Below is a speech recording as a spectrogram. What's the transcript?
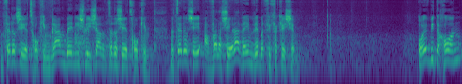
זה בסדר שיהיה צחוקים, גם בין איש לאישה זה בסדר שיהיה צחוקים. זה בסדר ש... אבל השאלה זה האם זה בסיס הקשר. אוהב ביטחון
